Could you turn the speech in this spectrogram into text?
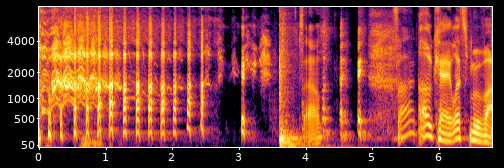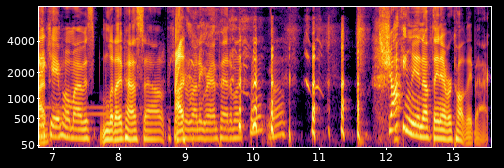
so, sucks. Okay, let's move on. They came home. I was literally passed out. The kids were running rampant. I'm like, "Oh, well. Shockingly enough, they never called me back.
